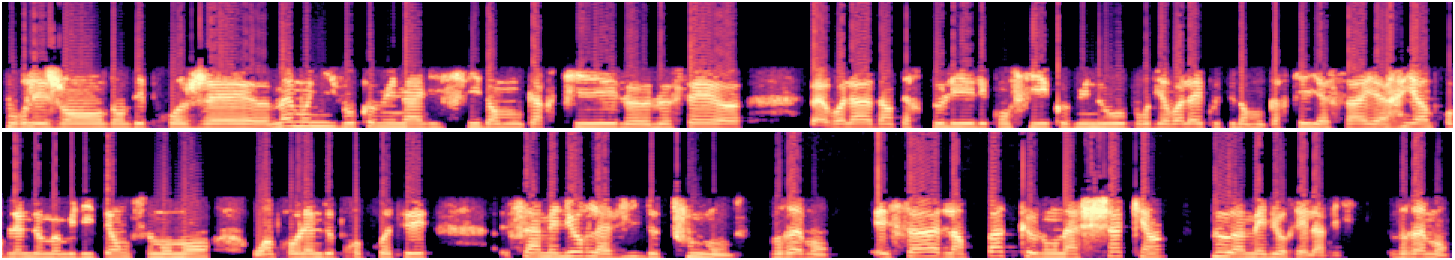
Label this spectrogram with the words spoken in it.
pour les gens dans des projets, euh, même au niveau communal ici dans mon quartier, le, le fait ben voilà d'interpeller les conseillers communaux pour dire voilà écoutez dans mon quartier il y a ça, il y a, il y a un problème de mobilité en ce moment ou un problème de propreté. ça améliore la vie de tout le monde, vraiment. Et ça, l'impact que l'on a chacun peut améliorer la vie, vraiment.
